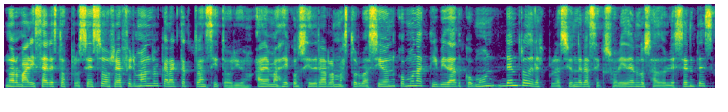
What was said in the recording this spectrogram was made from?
normalizar estos procesos reafirmando el carácter transitorio, además de considerar la masturbación como una actividad común dentro de la exploración de la sexualidad en los adolescentes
